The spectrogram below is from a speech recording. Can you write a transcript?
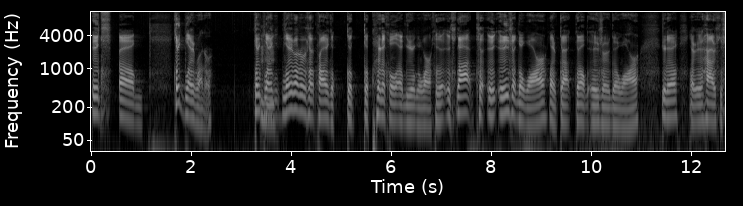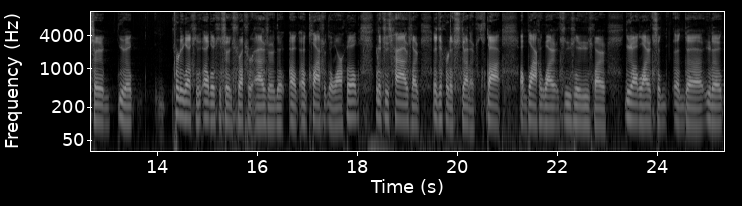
it's um think Blade Runner. Think Blade, mm-hmm. Blade Runner is like probably the, the, the pinnacle of the noir. It's not, it is a noir, like that film is a noir, you know? Like it has the same, you know, pretty much almost the same structure as a, a, a, classic noir film, but it just has like a different aesthetic. It's not a black and white. It's usually used by neon lights and, and uh, you know,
